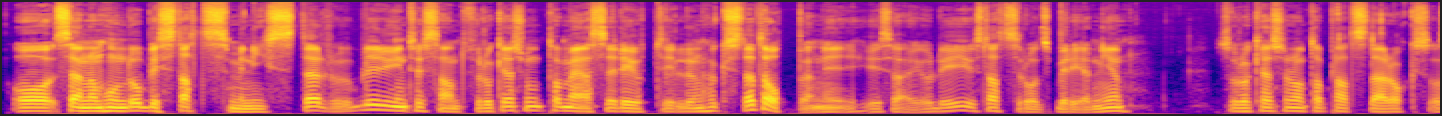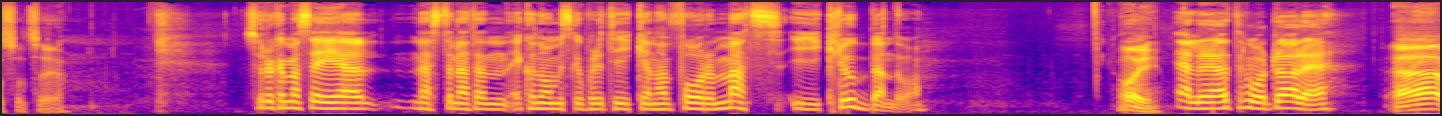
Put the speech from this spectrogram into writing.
Och sen om hon då blir statsminister, då blir det intressant för då kanske hon tar med sig det upp till den högsta toppen i, i Sverige och det är ju statsrådsberedningen. Så då kanske de tar plats där också så att säga. Så då kan man säga nästan att den ekonomiska politiken har formats i klubben då? Oj. Eller att hårdra det? Äh,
